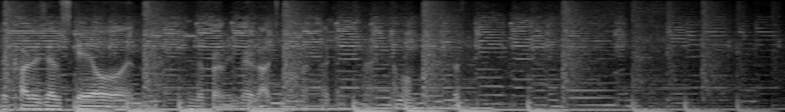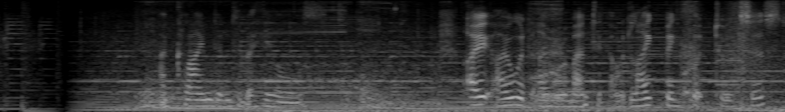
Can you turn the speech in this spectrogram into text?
the Kardashev scale and the Fermi paradox? Okay, all right, I'm on board. Climbed into the hills. I, I would, I'm romantic. I would like Bigfoot to exist.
